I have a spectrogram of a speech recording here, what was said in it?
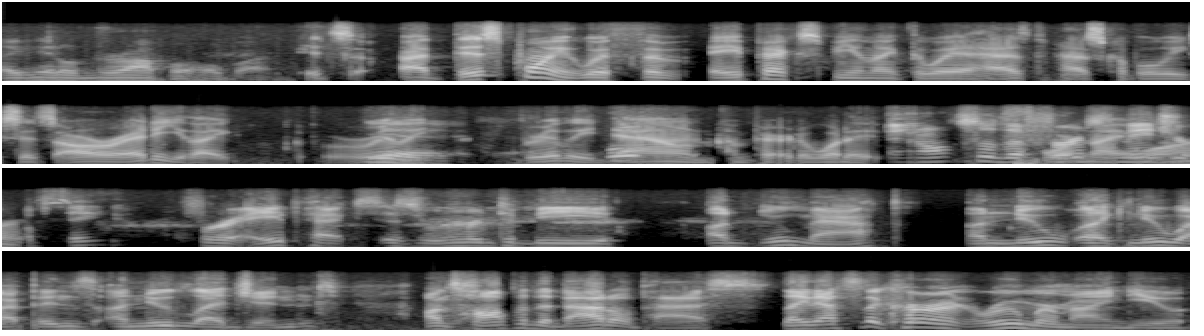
Like it'll drop a whole bunch. It's at this point with the Apex being like the way it has the past couple of weeks, it's already like really, Yeah, yeah, yeah. really Well- down compared to what it. and also the first major was. update for Apex is rumored to be a new map, a new like new weapons, a new legend on top of the battle pass. Like that's the current rumor, mind you.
